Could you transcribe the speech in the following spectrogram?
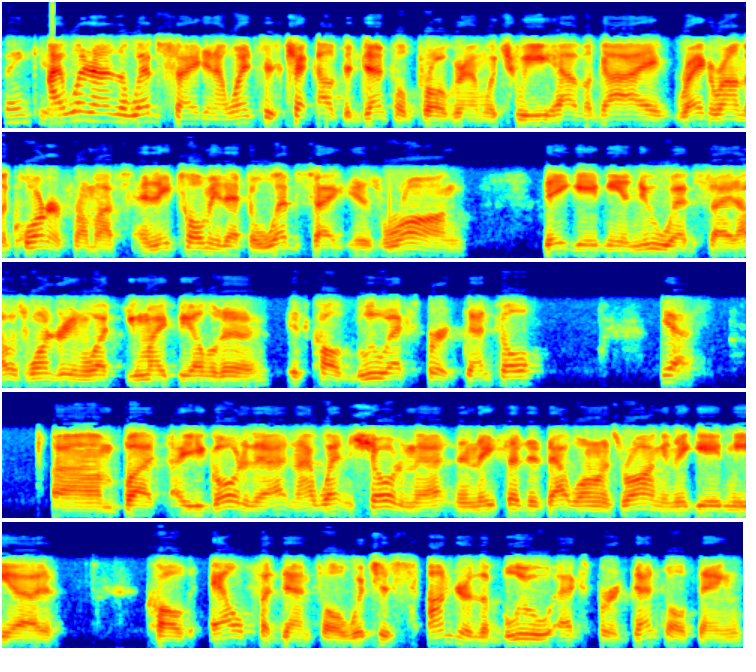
Thank you. I went on the website and I went to check out the dental program, which we have a guy right around the corner from us, and they told me that the website is wrong. They gave me a new website. I was wondering what you might be able to. It's called Blue Expert Dental. yes. Um, but uh, you go to that, and I went and showed them that, and they said that that one was wrong, and they gave me a called Alpha Dental, which is under the Blue Expert Dental thing.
